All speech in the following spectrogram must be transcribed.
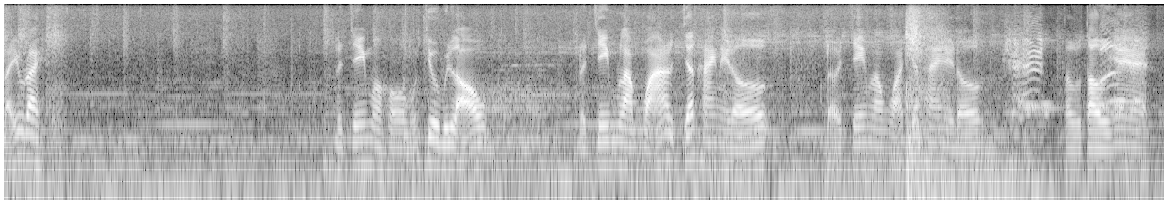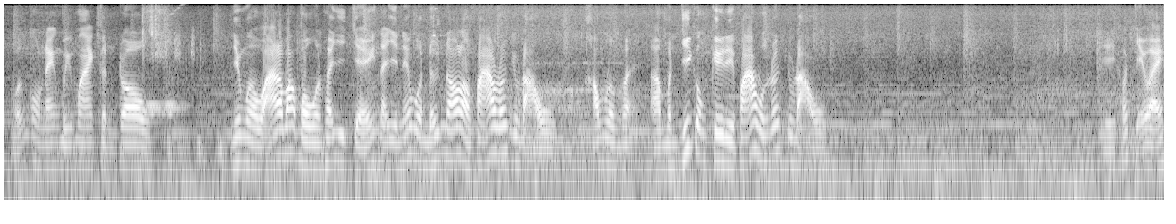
Đẩy vô đây. Đợi cho mà hồ vẫn chưa bị lộ. Đợi cho làm quả chết hang này được. Đợi cho làm quả chết hang này được. Từ từ nha Vẫn còn đang bị mind control nhưng mà quả nó bắt buộc mình phải di chuyển tại vì nếu mình đứng đó là pháo rất vô đầu. Không là phải à, mình giết con kia thì pháo vẫn rất vô đầu. Gì khó chịu vậy?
